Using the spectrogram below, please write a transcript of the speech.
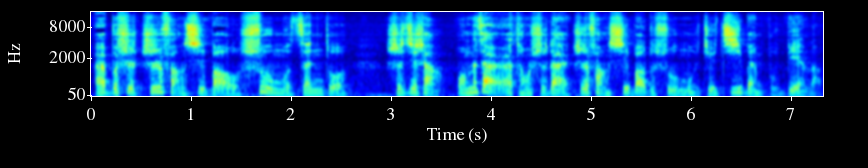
而不是脂肪细胞数目增多。实际上，我们在儿童时代脂肪细胞的数目就基本不变了。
